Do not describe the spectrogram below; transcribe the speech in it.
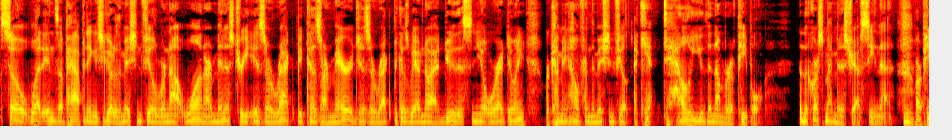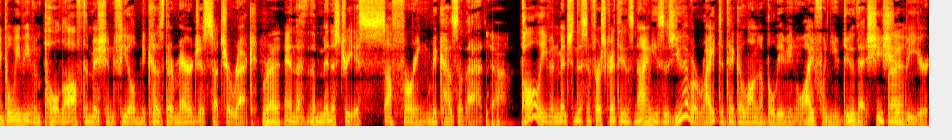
so what ends up happening is you go to the mission field. We're not one. Our ministry is a wreck because our marriage is a wreck because we have no idea how to do this. And you know what we're doing? We're coming home from the mission field. I can't tell you the number of people in the course of my ministry, I've seen that. Or people we've even pulled off the mission field because their marriage is such a wreck. Right. And the, the ministry is suffering because of that. Yeah. Paul even mentioned this in 1 Corinthians 9. He says, You have a right to take along a believing wife when you do that. She should Right. be your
